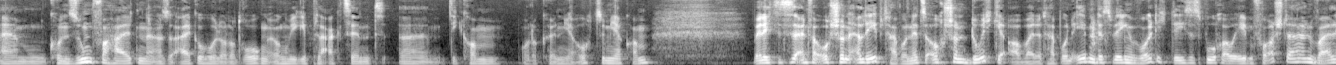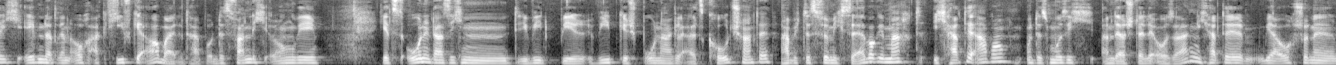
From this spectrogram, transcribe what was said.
ähm, Konsumverhalten, also Alkohol oder Drogen irgendwie geplagt sind, äh, die kommen oder können ja auch zu mir kommen, weil ich das einfach auch schon erlebt habe und jetzt auch schon durchgearbeitet habe. Und eben deswegen wollte ich dieses Buch auch eben vorstellen, weil ich eben da drin auch aktiv gearbeitet habe. Und das fand ich irgendwie Jetzt ohne, dass ich einen, Wiebke Sponagel als Coach hatte, habe ich das für mich selber gemacht. Ich hatte aber, und das muss ich an der Stelle auch sagen, ich hatte ja auch schon eine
